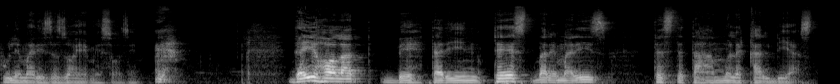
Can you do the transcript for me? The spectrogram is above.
پول مریض ضایع می‌سازیم. در این حالت بهترین تست برای مریض تست تحمل قلبی است.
